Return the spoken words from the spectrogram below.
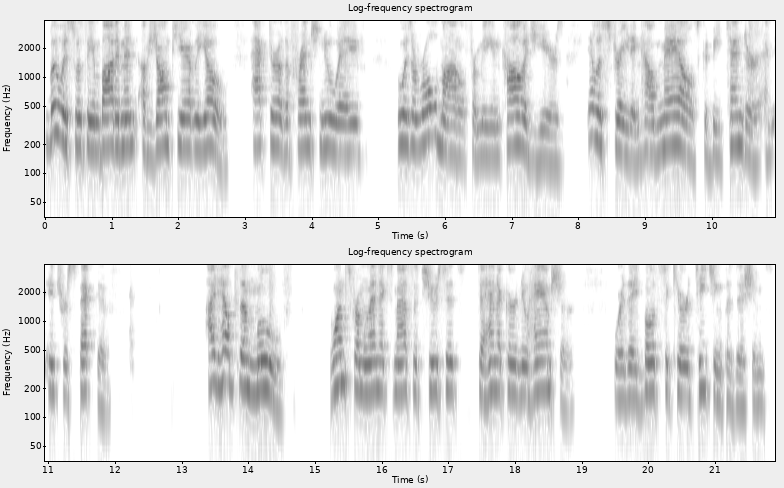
Lewis was the embodiment of Jean-Pierre Léaud, actor of the French New Wave, who was a role model for me in college years, illustrating how males could be tender and introspective. I'd help them move, once from Lenox, Massachusetts to Henniker, New Hampshire, where they'd both secured teaching positions.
